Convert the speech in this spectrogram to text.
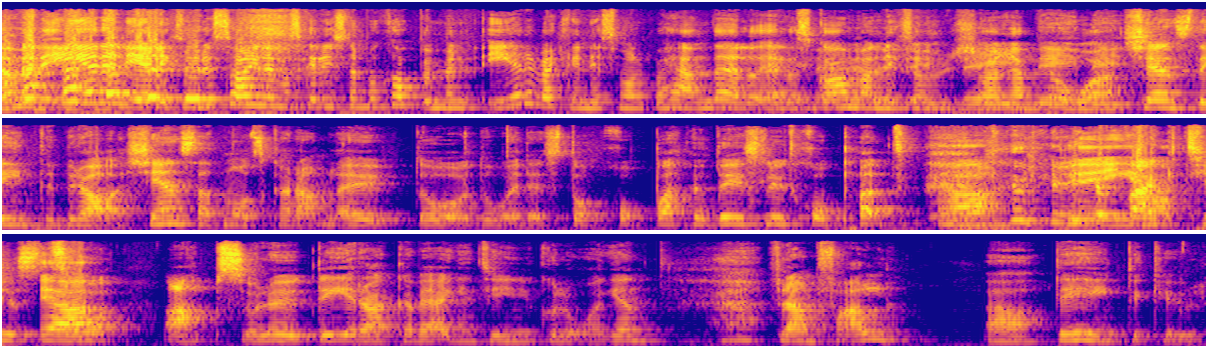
ja, men är det det liksom? Du sa ju att man ska lyssna på kroppen, men är det verkligen det som håller på att hända eller, eller ska man liksom nej, köra nej, på? Nej, Känns det inte bra, känns att något ska ramla ut, då, då är det stopphoppat. Det är sluthoppat. Ja, det är, faktiskt Ja. så. Absolut, det är raka vägen till gynekologen. Framfall, Ja. det är inte kul.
